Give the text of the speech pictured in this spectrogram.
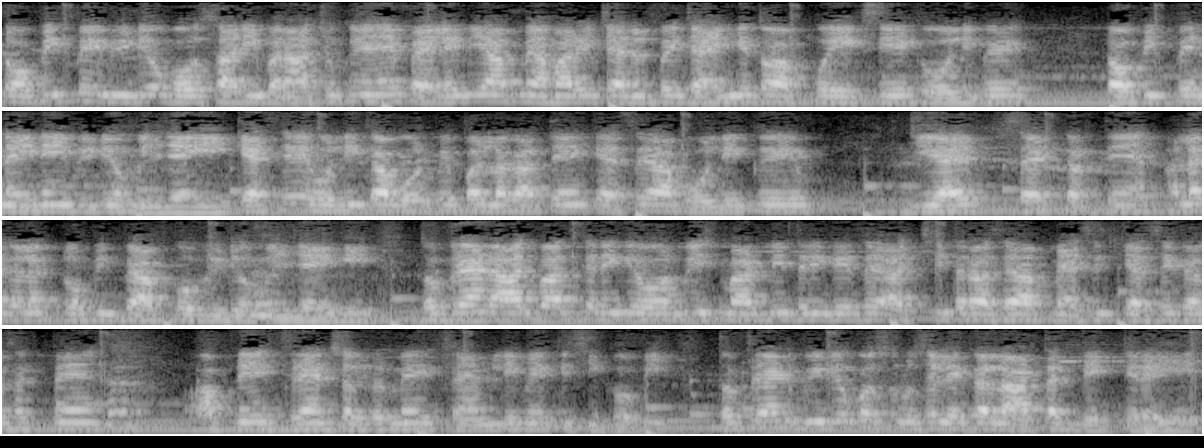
टॉपिक पे वीडियो बहुत सारी बना चुके हैं। पहले भी आप हमारे चैनल पे जाएँगे तो आपको एक से एक होली पे टॉपिक पे नई नई वीडियो मिल जाएगी। कैसे होली का वॉलपेपर लगाते हैं, कैसे आप होली के जीआई सेट करते हैं अलग अलग टॉपिक पे आपको वीडियो मिल जाएगी। तो फ्रेंड आज बात करेंगे और भी स्मार्टली तरीके से अच्छी तरह से आप मैसेज कैसे कर सकते हैं। अपने फ्रेंड सर्कल में फैमिली में, किसी को भी। तो फ्रेंड वीडियो को शुरू से लेकर लास्ट तक देखते रहिए।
